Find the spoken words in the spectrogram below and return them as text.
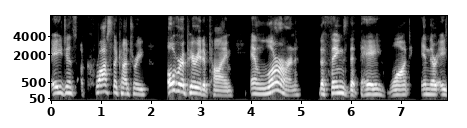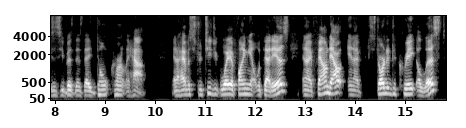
agents across the country over a period of time and learn the things that they want in their agency business they don't currently have. And I have a strategic way of finding out what that is. And I found out and I've started to create a list,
